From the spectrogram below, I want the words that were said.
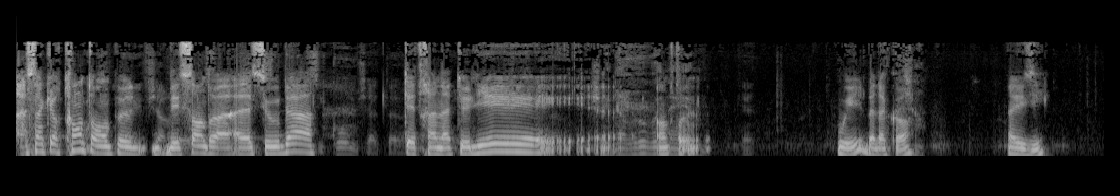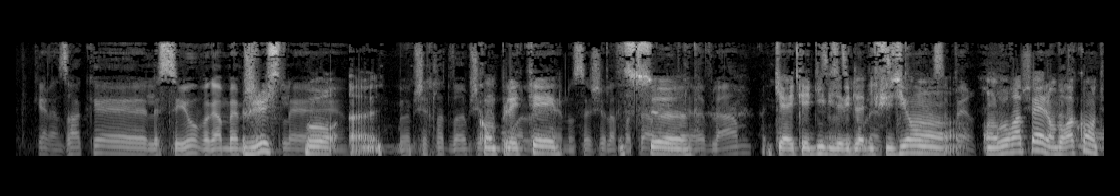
à 5h30, on peut descendre à la Souda, peut-être un atelier euh, entre oui, ben d'accord. Allez-y. Juste pour euh, compléter ce qui a été dit vis-à-vis de la diffusion, on vous rappelle, on vous raconte,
